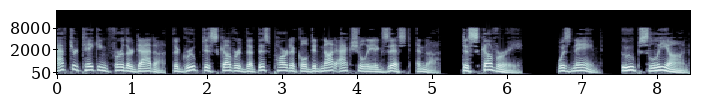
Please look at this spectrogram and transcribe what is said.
After taking further data, the group discovered that this particle did not actually exist, and the «discovery» was named «Oops Leon»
